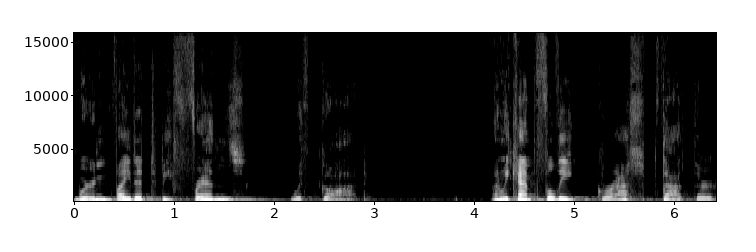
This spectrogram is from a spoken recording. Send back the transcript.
We're invited to be friends with God. And we can't fully grasp that. There,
